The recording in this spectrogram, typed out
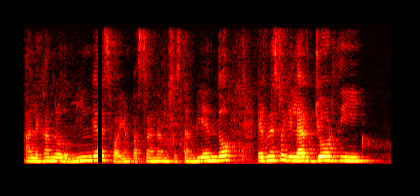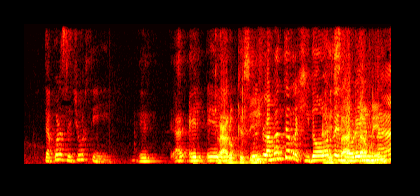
Alejandro Domínguez, Fabián Pastrana nos están viendo, Ernesto Aguilar, Jordi, ¿te acuerdas de Jordi? El, claro que sí. El flamante regidor de Morena.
